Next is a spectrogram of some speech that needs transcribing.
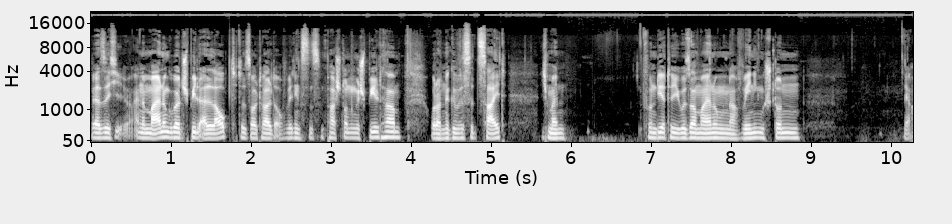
wer sich eine Meinung über ein Spiel erlaubt, der sollte halt auch wenigstens ein paar Stunden gespielt haben oder eine gewisse Zeit. Ich meine, fundierte User-Meinungen nach wenigen Stunden, ja,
